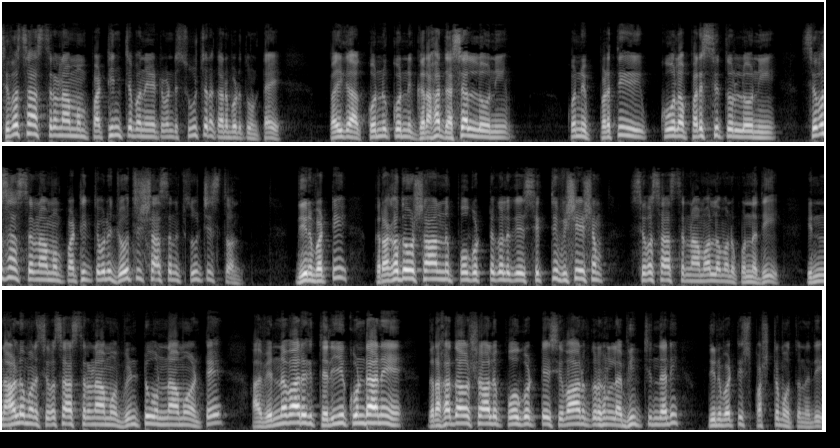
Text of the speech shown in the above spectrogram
శివశాస్త్రనామం పఠించమనేటువంటి సూచన కనబడుతుంటాయి. పైగా కొన్ని కొన్ని గ్రహ దశల్లోని కొన్ని ప్రతికూల పరిస్థితుల్లోని శివశాస్త్రనామం పఠించమని జ్యోతిషాస్త్రం సూచిస్తోంది. దీన్ని బట్టి గ్రహదోషాలను పోగొట్టగలిగే శక్తి విశేషం శివశాస్త్రనామాల్లో మనకున్నది. ఇన్నాళ్ళు మన శివశాస్త్రనామం వింటూ ఉన్నాము అంటే ఆ విన్నవారికి తెలియకుండానే గ్రహదోషాలు పోగొట్టే శివానుగ్రహం లభించిందని దీన్ని బట్టి స్పష్టమవుతున్నది.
